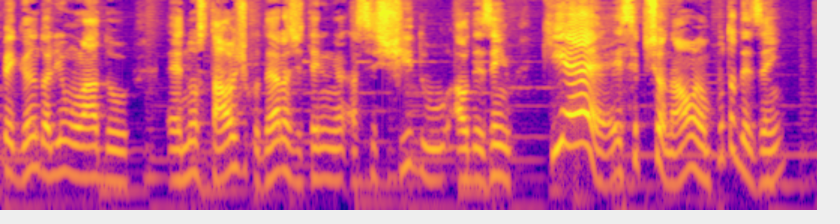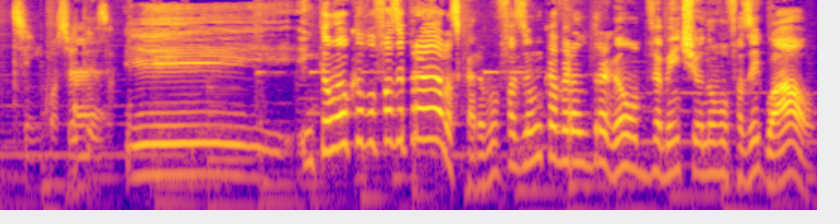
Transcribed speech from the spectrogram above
pegando ali um lado é, nostálgico delas, de terem assistido ao desenho, que é excepcional, é um puta desenho. Sim, com certeza. É, e então é o que eu vou fazer para elas, cara. Eu vou fazer um Caverna do Dragão, obviamente eu não vou fazer igual,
